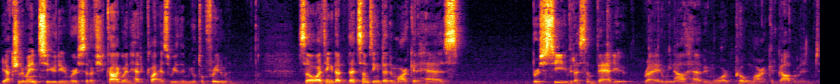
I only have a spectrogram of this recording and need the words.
He actually went to the University of Chicago and had a class with Milton Friedman. So I think that that's something that the market has perceived as some value, right? We now have a more pro-market government.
